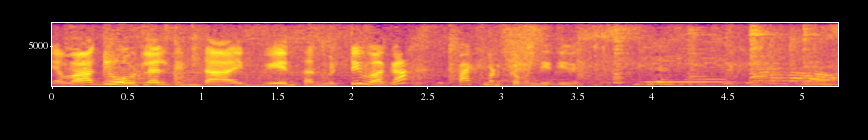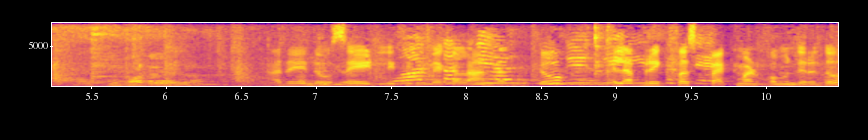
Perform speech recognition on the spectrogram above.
ಯಾವಾಗಲೂ ಹೋಟ್ಲಲ್ಲಿ ತಿಂತಾ ಇದ್ವಿ ಅಂತ ಅಂದ್ಬಿಟ್ಟು ಇವಾಗ ಪ್ಯಾಕ್ ಮಾಡ್ಕೊಂಡ್ ಬಂದಿದ್ದೀವಿ ಅದೇ ದೋಸೆ, ಇಡ್ಲಿ ತಿನ್ಬೇಕಲ್ಲ ಅಂತ ಅಂದ್ಬಿಟ್ಟು ಎಲ್ಲ ಬ್ರೇಕ್ಫಾಸ್ಟ್ ಪ್ಯಾಕ್ ಮಾಡ್ಕೊಂಡ್ ಬಂದಿರೋದು.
